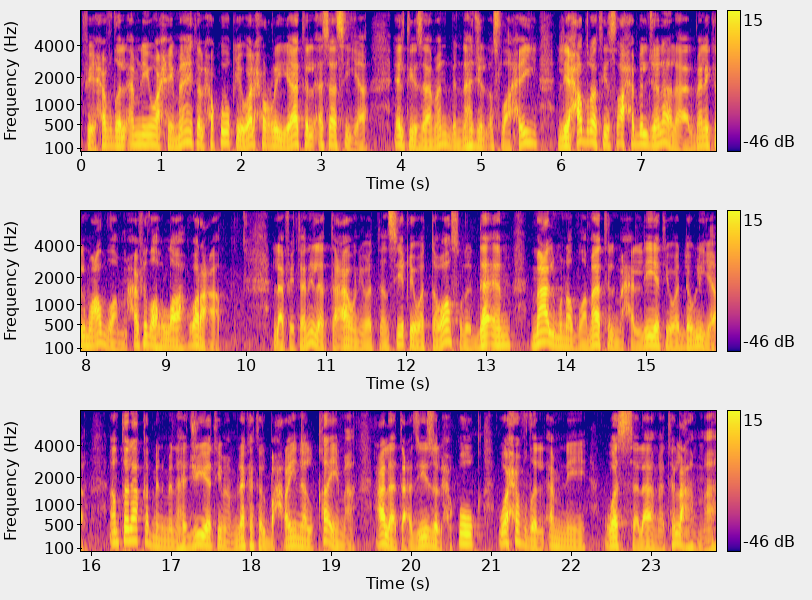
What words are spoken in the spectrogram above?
في حفظ الأمن وحماية الحقوق والحريات الأساسية التزاما بالنهج الإصلاحي لحضرة صاحب الجلالة. الملك المعظم حفظه الله ورعاه. لافتا إلى التعاون والتنسيق والتواصل الدائم مع المنظمات المحلية والدولية انطلاقا من منهجية مملكة البحرين القائمة على تعزيز الحقوق وحفظ الأمن والسلامة العامة.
